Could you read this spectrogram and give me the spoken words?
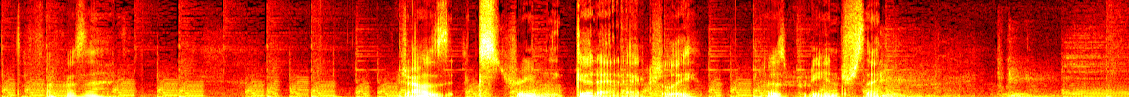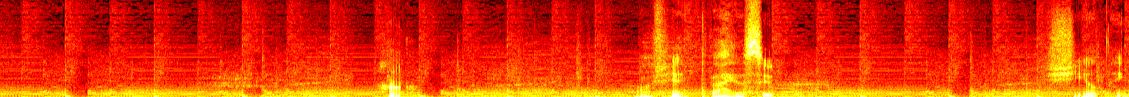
What the fuck was that? Which I was extremely good at actually. That was pretty interesting. Oh shit, the biosuit. Shielding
